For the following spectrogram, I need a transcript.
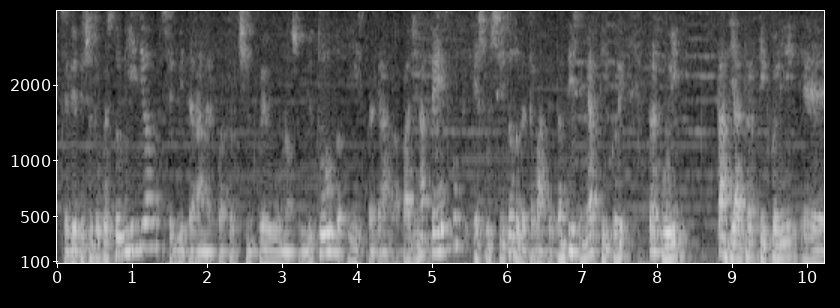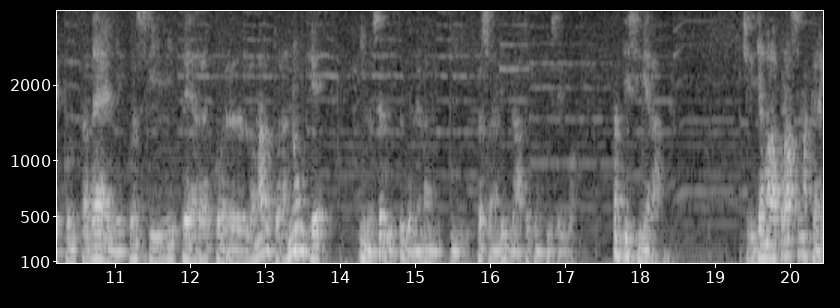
Se vi è piaciuto questo video seguite Runner451 su YouTube, Instagram, la pagina Facebook e sul sito dove trovate tantissimi articoli, tra cui tanti altri articoli eh, con tabelle e consigli per correre la maratona, nonché il mio servizio di allenamenti personalizzato con cui seguo tantissimi runner. Ci vediamo alla prossima, cari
